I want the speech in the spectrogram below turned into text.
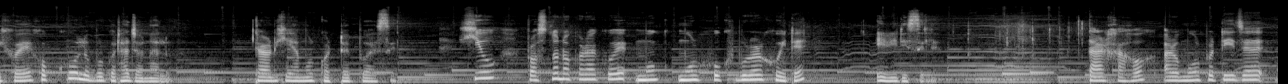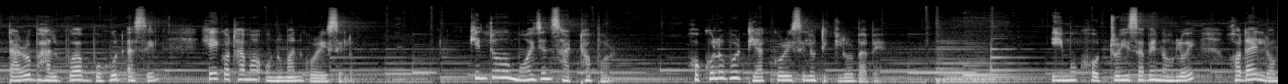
বিষয়ে সকলোবোৰ কথা জনালোঁ কাৰণ সেয়া মোৰ কৰ্তব্য আছিল। সিও প্ৰশ্ন নকৰাকৈ মোক মোৰ সুখবোৰৰ সৈতে এৰি দিছিলে। তাৰ সাহস আৰু মোৰ প্ৰতি যে তাৰো ভালপোৱা বহুত আছিল সেই কথা মই অনুমান কৰিছিলোঁ। কিন্তু মই যেন স্বাৰ্থপৰ সকলোবোৰ ত্যাগ কৰিছিলোঁ টিকলুৰ বাবে। ই মোক শত্ৰু হিচাপে নলৈ সদায় লগ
